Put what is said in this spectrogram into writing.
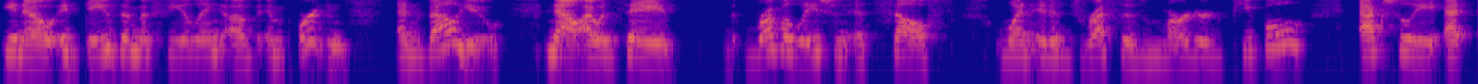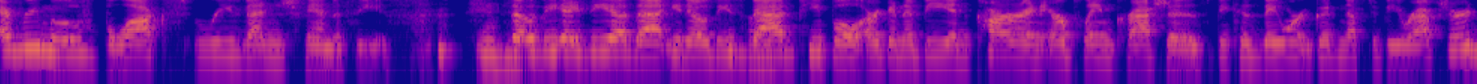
you know, it gave them a feeling of importance and value. Now, I would say Revelation itself, when it addresses martyred people, actually at every move blocks revenge fantasies. Mhm. So the idea that, you know, these bad people are going to be in car and airplane crashes because they weren't good enough to be raptured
